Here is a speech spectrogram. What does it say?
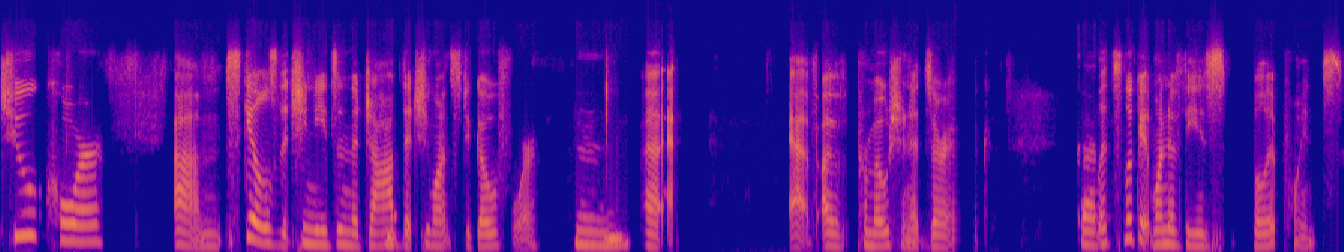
two core um, skills that she needs in the job that she wants to go for. Mm. Uh, of promotion at Zurich. Let's look at one of these bullet points.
